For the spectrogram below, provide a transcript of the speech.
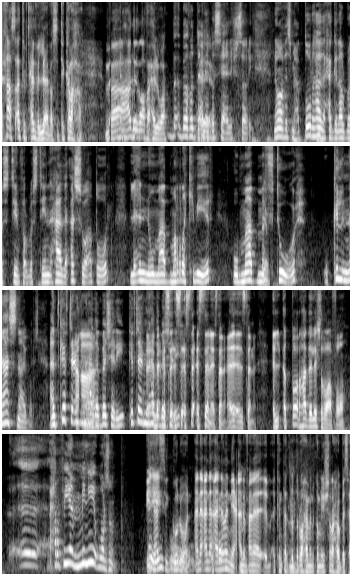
خلاص أنت بتحذف اللعبة أصلا تكرهها. فهذا إضافة حلوة. برد عليه إيه. بس يعني sorry. نواف اسمع الطور هذا حق ال 64 في 64 هذا أسوأ طور لأنه map مره كبير و map مفتوح وكل الناس snipers أنت كيف تعرف إن آه. هذا بشري؟ كيف تعرف إن هذا بس بشري؟ است- استنى استنى استنى. ال- الطور هذا ليش ضافوه؟ حرفيا mini Warzone في إيه، ناس يقولون و- أنا أنا أنا ماني عارف أنا كنت أنتظر واحد منكم يشرحه بس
